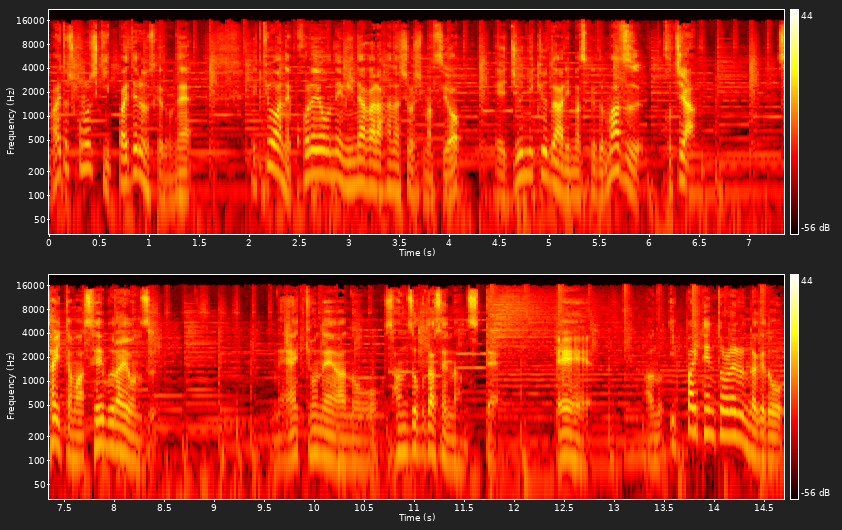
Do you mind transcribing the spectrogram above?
毎年この時期いっぱい出るんですけどね。今日はねこれをね見ながら話をしますよ、えー、12球団ありますけどまずこちら。埼玉西武ライオンズ。ね去年あの山賊打線なんつって。えー、あのいっぱい点取られるんだけど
